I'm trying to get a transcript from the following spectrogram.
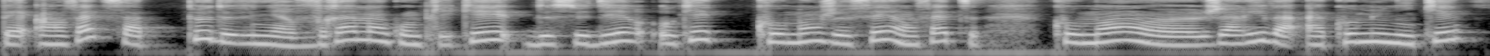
ben, en fait ça peut devenir vraiment compliqué de se dire ok comment je fais en fait? Comment euh, j'arrive à, communiquer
